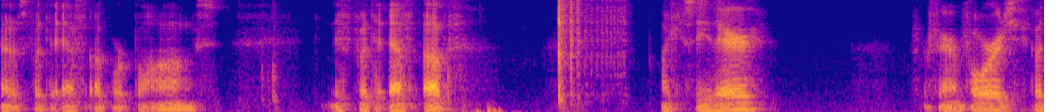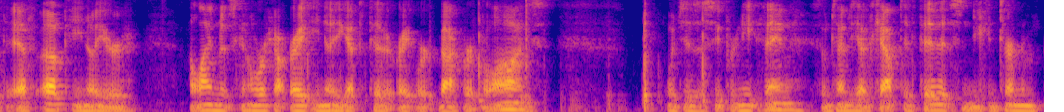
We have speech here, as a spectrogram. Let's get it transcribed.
Let's put the F up where it belongs. If you put the F up, like you see there, for Ferrum Forge, if you put the F up, you know your alignment's going to work out right. You know you got the pivot right where back where it belongs, which is a super neat thing. Sometimes you have captive pivots and you can turn them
